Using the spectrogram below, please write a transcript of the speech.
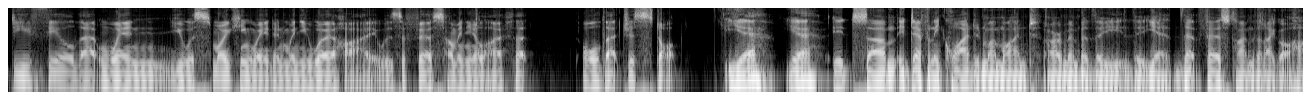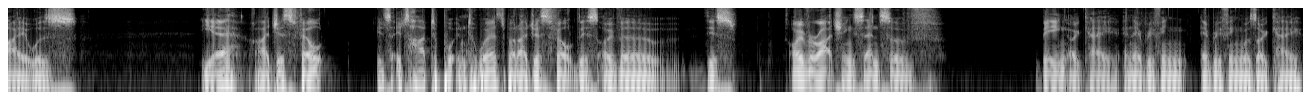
Do you feel that when you were smoking weed and when you were high, it was the first time in your life that all that just stopped? Yeah, yeah. It's um it definitely quieted my mind. I remember the, the yeah, that first time that I got high, it was yeah, I just felt it's it's hard to put into words, but I just felt this over this overarching sense of being okay and everything everything was okay.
